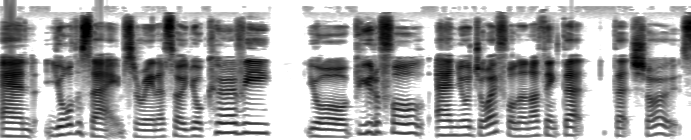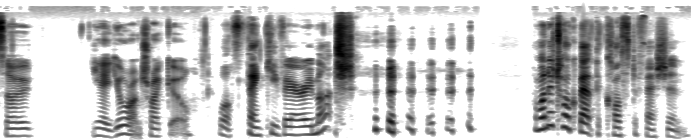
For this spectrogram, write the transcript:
And you're the same, Serina. So you're curvy, you're beautiful, and you're joyful. And I think that that shows. So yeah, you're on track, girl. Well, thank you very much. I want to talk about the cost of fashion,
